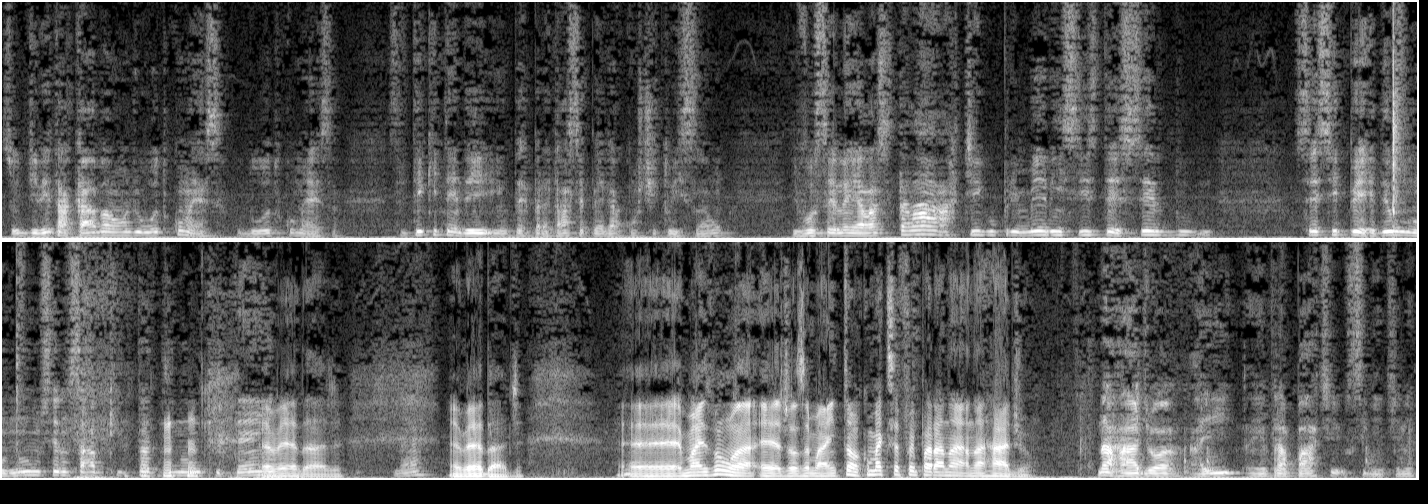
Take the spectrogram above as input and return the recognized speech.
Seu direito acaba onde o outro começa. O do outro começa. Você tem que entender e interpretar, você pegar a Constituição e você lê ela, você está lá, artigo 1 inciso 3 do você se perdeu no número, você não sabe que tanto número que tem. É verdade. Né? É verdade. É, mas vamos lá, é, Josemar. Então, como é que você foi parar na, na rádio? Na rádio, ó, aí entra a parte o seguinte, né?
